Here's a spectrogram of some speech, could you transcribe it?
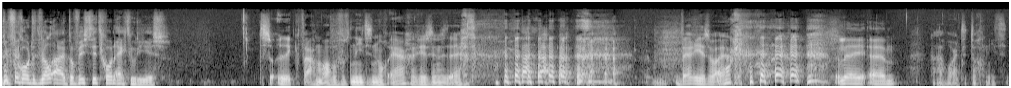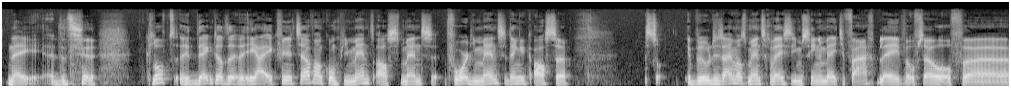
je vergroot het wel uit. Of is dit gewoon echt hoe die is? Ik vraag me af of het niet nog erger is in het echt. Barry is wel erg. nee, ehm nou, wordt het toch niet. Nee, dat eh, klopt. Ik denk dat, eh, ja, ik vind het zelf wel een compliment als mensen, voor die mensen, denk ik, als ze. zo- ik bedoel, er zijn wel eens mensen geweest die misschien een beetje vaag bleven of zo. Of eh,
